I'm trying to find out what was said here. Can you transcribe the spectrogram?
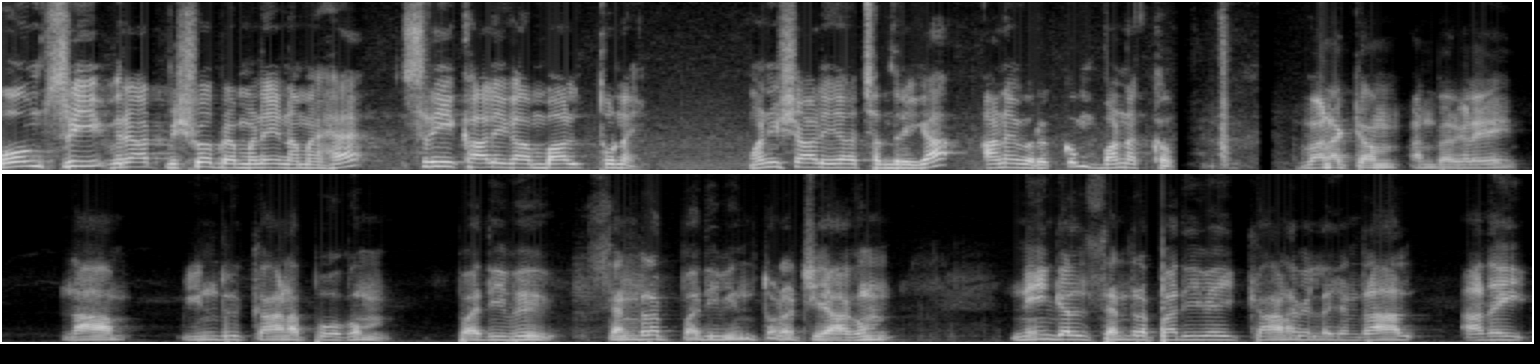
ஓம் ஸ்ரீ விராட் விஸ்வபிரம்மணே நமக. ஸ்ரீ காளிகாம்பாள் துணை. மணிஷாலியா சந்திரிகா அனைவருக்கும் வணக்கம். வணக்கம் அன்பர்களே. நாம் இன்று காணப்போகும் பதிவு சென்ற பதிவின் தொடர்ச்சியாகும். நீங்கள் சென்ற பதிவை காணவில்லை என்றால் அதை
